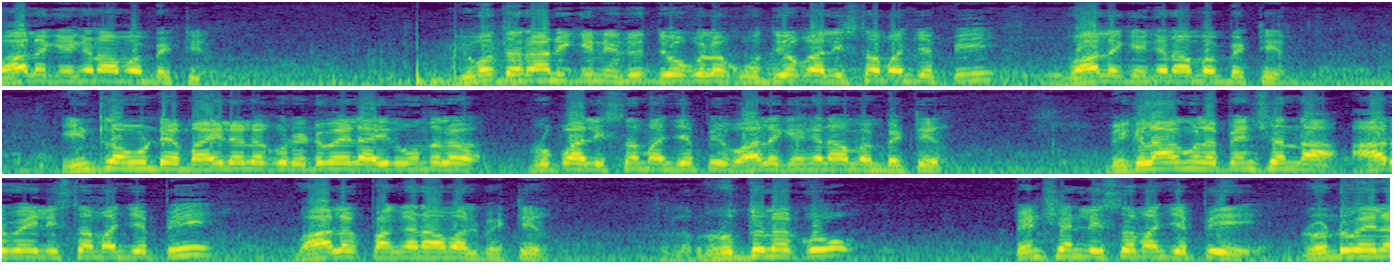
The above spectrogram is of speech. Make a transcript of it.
వాళ్ళకి ఎగనామం పెట్టింది యువతరానికి నిరుద్యోగులకు ఉద్యోగాలు ఇస్తామని చెప్పి వాళ్ళకి ఎగనామం పెట్టారు. ఇంట్లో ఉండే మహిళలకు రెండు వేల ఐదు వందల రూపాయలు ఇస్తామని చెప్పి వాళ్ళకి ఎగనామం పెట్టారు. వికలాంగుల పెన్షన్ ఆరు వేలు ఇస్తామని చెప్పి వాళ్ళకు పంగనామాలు పెట్టారు వృద్ధులకు పెన్షన్లు ఇస్తామని చెప్పి రెండు వేల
